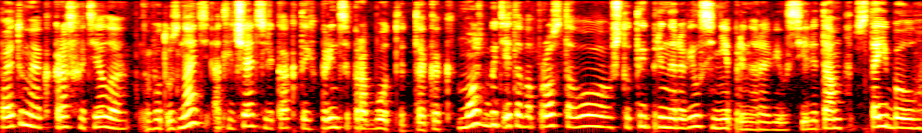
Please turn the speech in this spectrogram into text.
Поэтому я как раз хотела вот узнать, отличается ли как-то их принцип работы так как, может быть, это вопрос того, что ты приноровился, не приноровился, или там stable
